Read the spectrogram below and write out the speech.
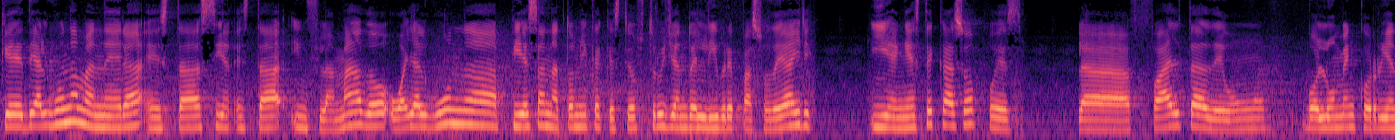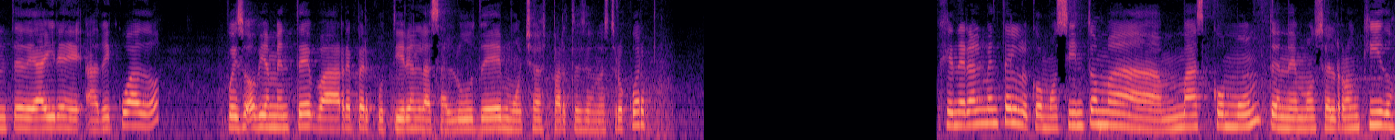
que de alguna manera está, está inflamado o hay alguna pieza anatómica que esté obstruyendo el libre paso de aire. Y en este caso, pues la falta de un volumen corriente de aire adecuado, pues obviamente va a repercutir en la salud de muchas partes de nuestro cuerpo. Generalmente como síntoma más común tenemos el ronquido,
